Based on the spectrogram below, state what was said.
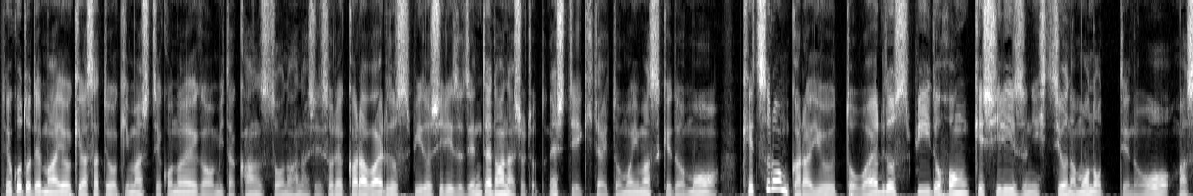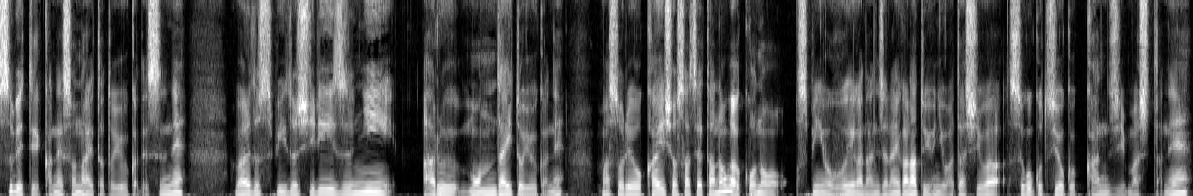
ということで、前置きはさておきまして、この映画を見た感想の話、それからワイルドスピードシリーズ全体の話をちょっとね、していきたいと思いますけども、結論から言うと、ワイルドスピード本家シリーズに必要なものっていうのを、まあ、全て兼ね備えたというかですね、ワイルドスピードシリーズにある問題というかね、まあ、それを解消させたのがこのスピンオフ映画なんじゃないかなというふうに私はすごく強く感じましたね。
